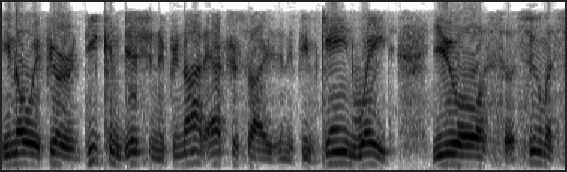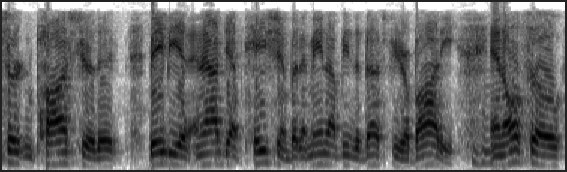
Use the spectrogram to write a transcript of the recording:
You know, if you're deconditioned, if you're not exercising, if you've gained weight, you will assume a certain posture that may be an adaptation, but it may not be the best for your body. Mm-hmm. And also,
